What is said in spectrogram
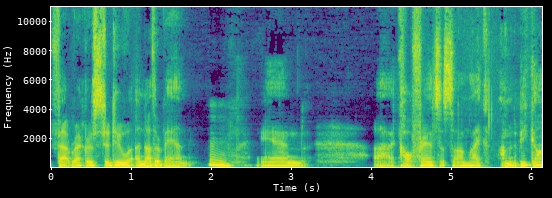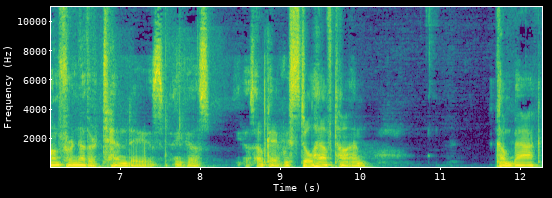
Fat Records to do another band. And uh, I call Francis. I'm like, I'm going to be gone for another 10 days. And he goes, he goes, okay, we still have time. Come back.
